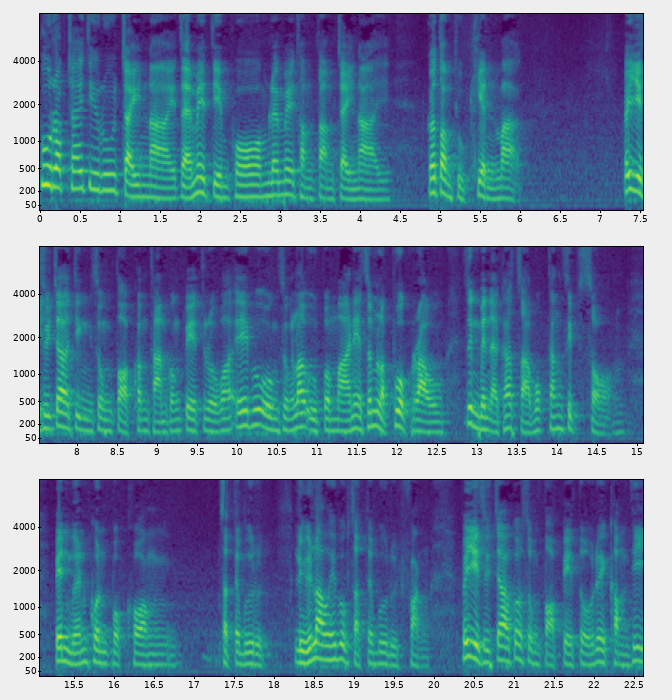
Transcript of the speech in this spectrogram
ผู้รับใช้ที่รู้ใจนายแต่ไม่เตรียมพร้อมและไม่ทำตามใจนาย ก็ต้องถูกเคี่ยนมาก พระเยซูเจ้าจึงทรงตอบคำถามของเปโตรว่า เอ๊ะพระองค์ทรงเล่าอุปมาเนี่ยสำหรับพวกเรา ซึ่งเป็นอัครสาวกทั้ง 12 เป็นเหมือนคนปกครองสัตบุรุษ หรือเล่าให้พวกสัตบุรุษฟัง พระเยซูเจ้าก็ทรงตอบเปโตรด้วยคำที่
